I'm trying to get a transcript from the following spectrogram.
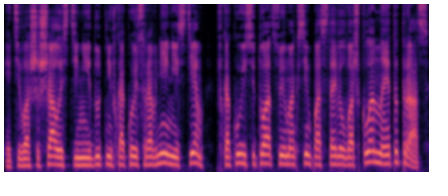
Эти ваши шалости не идут ни в какое сравнение с тем, в какую ситуацию Максим поставил ваш клан на этот раз,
